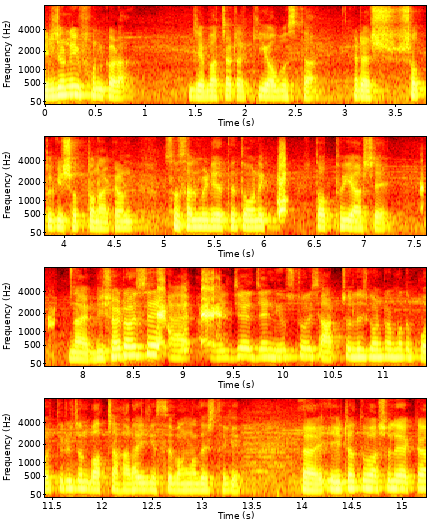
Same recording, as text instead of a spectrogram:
এর জন্যই ফোন করা যে বাচ্চাটার কি অবস্থা, এটা সত্য কি সত্য না? কারণ সোশ্যাল মিডিয়াতে তো অনেক তথ্যই আসে। না, বিষয়টা হয়েছে এই যে যে নিউজটা হয়েছে, আটচল্লিশ ঘণ্টার মধ্যে পঁয়ত্রিশ জন বাচ্চা হারাই গেছে বাংলাদেশ থেকে। এইটা তো আসলে একটা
